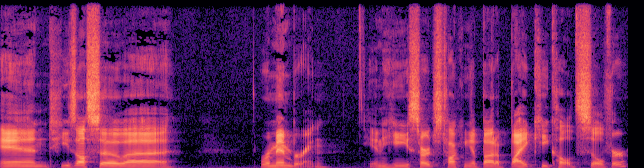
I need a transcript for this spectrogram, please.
and he's also uh, remembering, and he starts talking about a bike he called Silver,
